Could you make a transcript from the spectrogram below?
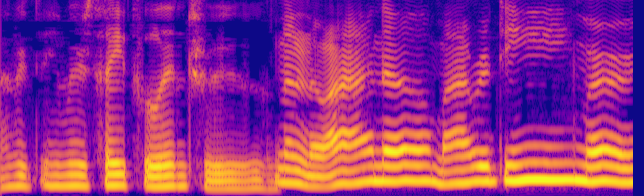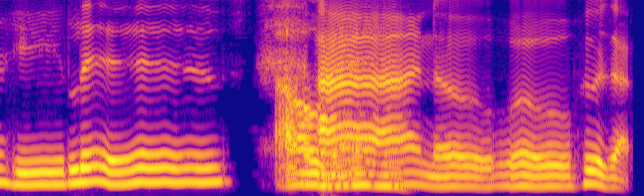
My Redeemer is faithful and true. No, no, no. I know my Redeemer, he lives. Oh, that I know. Who is that?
